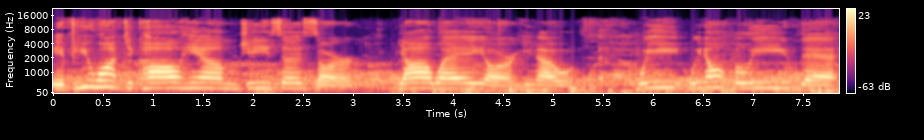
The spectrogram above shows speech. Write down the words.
If you want to call him Jesus or Yahweh or you know, we we don't believe that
